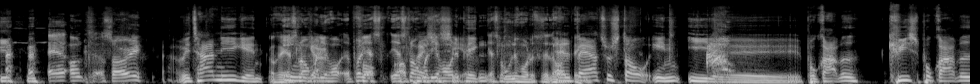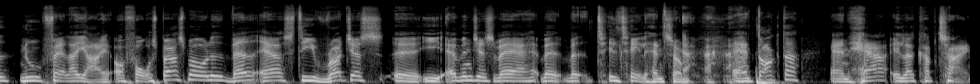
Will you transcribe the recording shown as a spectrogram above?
i den. Sorry. Vi tager den lige igen. Okay, jeg slår mig lige hårdt. Jeg, prøver, jeg, jeg slår mig lige hårdt i pikken. Jeg slår lige hårdt, selv hårdt i. Alberto står inde i øh, programmet, quizprogrammet, Nu falder jeg, og får spørgsmålet, hvad er Steve Rogers øh, i Avengers? Hvad, er, hvad, hvad tiltaler han som? Er han doktor? Er han herre eller kaptajn?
